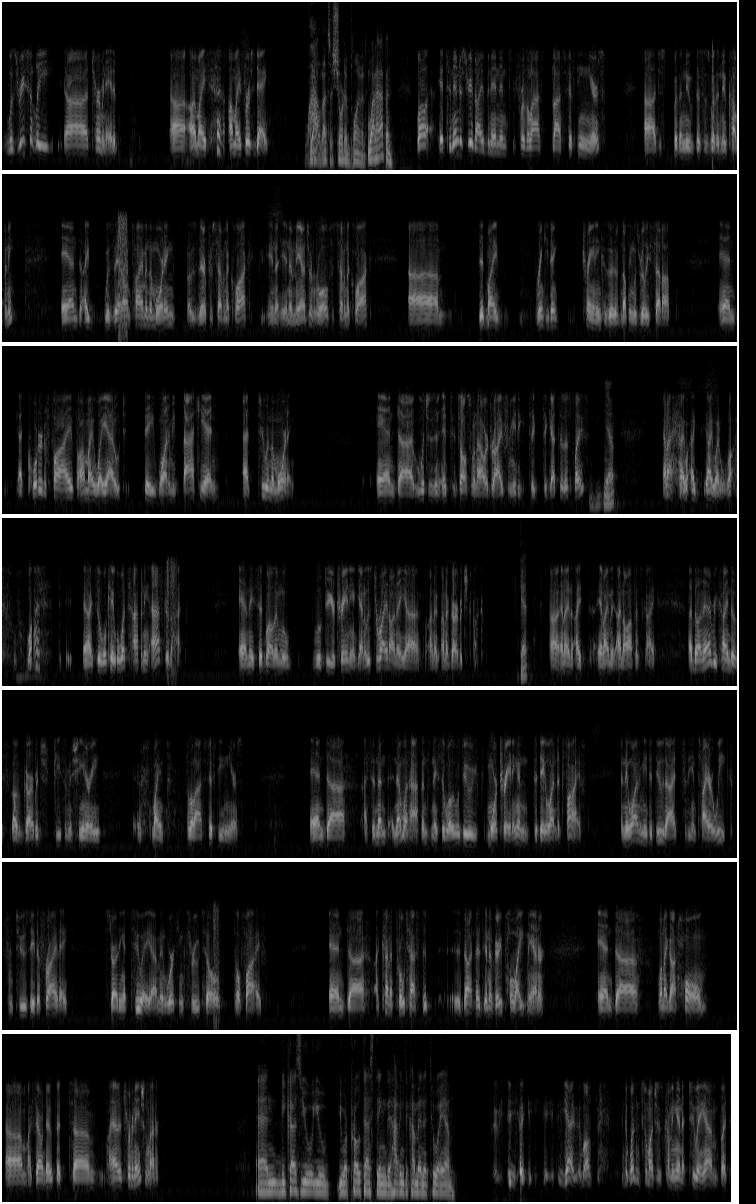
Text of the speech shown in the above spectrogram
was recently uh, terminated uh, on my on my first day. Wow, yeah. that's a short employment. What happened? Well, it's an industry that I've been in, in for the last last 15 years. Uh, just with a new, this is with a new company, and I was there on time in the morning. I was there for seven o'clock in a, in a management role for seven o'clock. Um, did my rinky-dink training because nothing was really set up. And at quarter to five on my way out, they wanted me back in at two in the morning, and uh, which is an, it's, it's also an hour drive for me to to, to get to this place. Mm-hmm. Yep. And I, I, I, I went, what? What? And I said, okay, well, what's happening after that? And they said, well, then we'll we'll do your training again. It was to ride on a uh, on a on a garbage truck. Okay. Uh, and I, I and I'm an office guy. I've been on every kind of, of garbage piece of machinery, uh, my for the last 15 years. And uh, I said, and then and then what happens? And they said, well, we'll do more training, and the day will end at five. And they wanted me to do that for the entire week, from Tuesday to Friday, starting at 2 a.m. and working through till till five. And uh, I kind of protested, not in a very polite manner. And uh, when I got home, um, I found out that um, I had a termination letter. And because you, you, you were protesting the having to come in at 2 a.m. Yeah, well, it wasn't so much as coming in at 2 a.m., but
